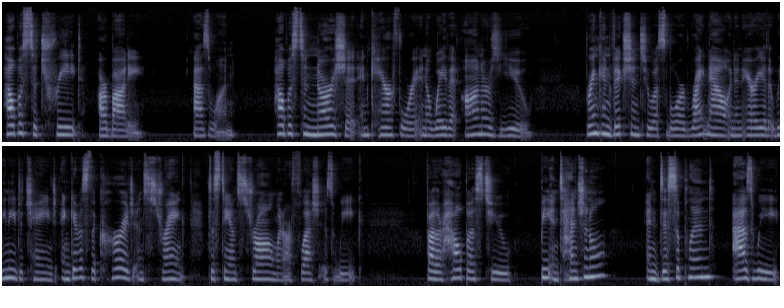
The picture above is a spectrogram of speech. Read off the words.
Help us to treat our body as one. Help us to nourish it and care for it in a way that honors you. Bring conviction to us, Lord, right now in an area that we need to change and give us the courage and strength to stand strong when our flesh is weak. Father, help us to be intentional and disciplined as we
